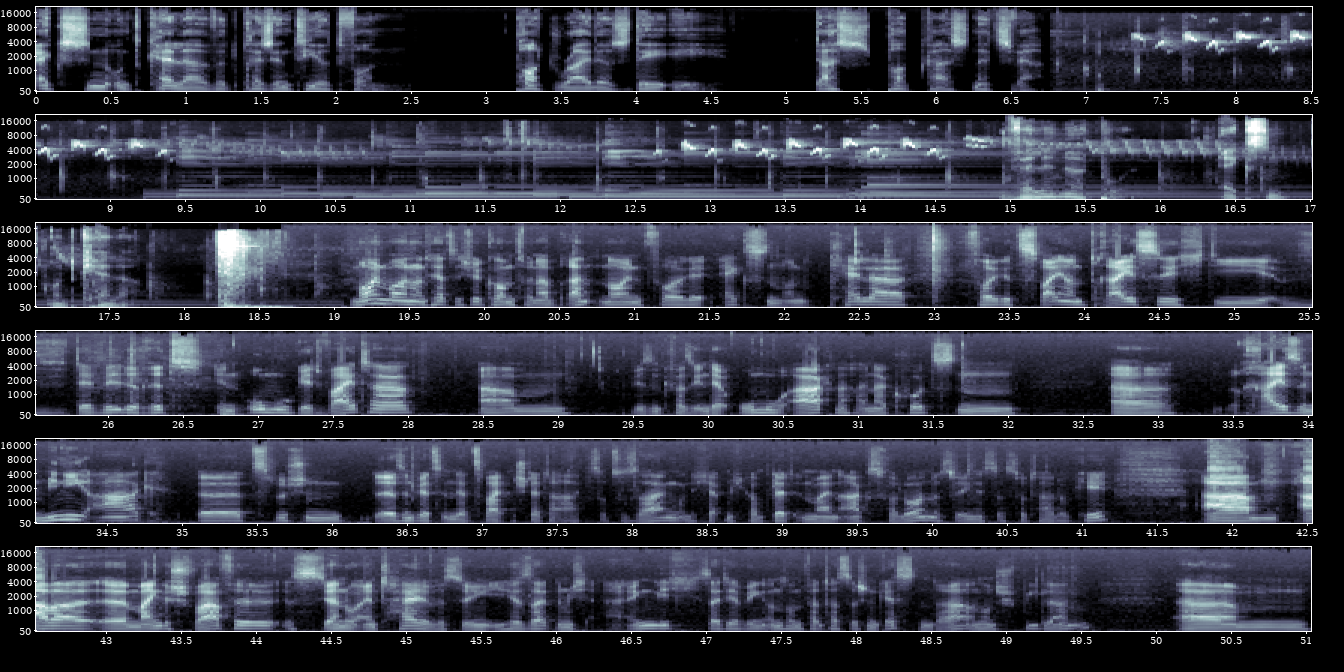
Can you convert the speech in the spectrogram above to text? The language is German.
Echsen und Keller wird präsentiert von podriders.de, das Podcast-Netzwerk. Welle Nerdpool. Echsen und Keller. Moin Moin und herzlich willkommen zu einer brandneuen Folge Echsen und Keller. Folge 32, die, der wilde Ritt in Omu geht weiter. Ähm, wir sind quasi in der Omu-Arc nach einer kurzen äh, Reise-Mini-Arc. Äh, zwischen äh, sind wir jetzt in der zweiten Städte-Arc sozusagen und ich habe mich komplett in meinen Arcs verloren, deswegen ist das total okay. Ähm, aber äh, mein Geschwafel ist ja nur ein Teil, weswegen ihr hier seid. Nämlich eigentlich seid ihr wegen unseren fantastischen Gästen da, unseren Spielern. Ähm,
